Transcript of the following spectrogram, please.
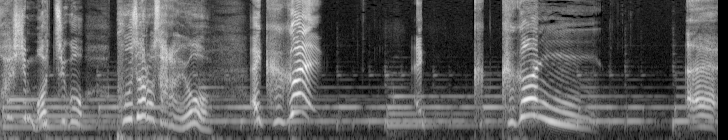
훨씬 멋지고 부자로 살아요. 아이 그걸 아이, 그 그건 아, 아,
